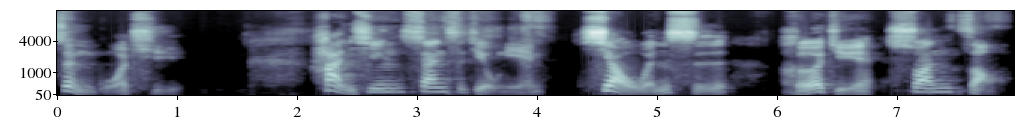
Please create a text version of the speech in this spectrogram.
郑国渠。汉兴三十九年，孝文时，何绝酸枣，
